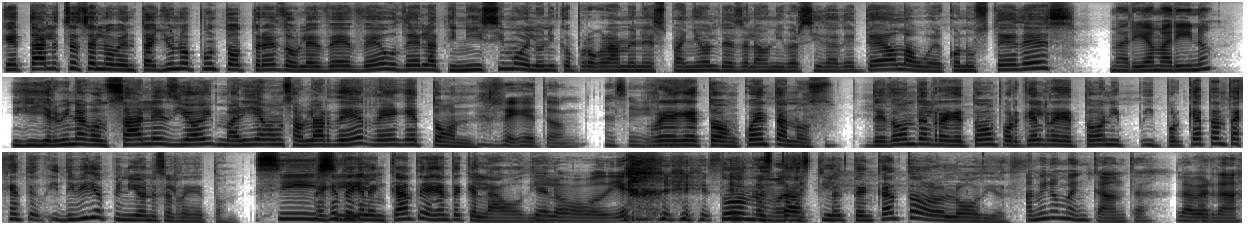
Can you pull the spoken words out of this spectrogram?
¿Qué tal? Este es el 91.3 WVUD Latinísimo, el único programa en español desde la Universidad de Delaware. Con ustedes, María Marino y Guillermina González. Y hoy, María, vamos a hablar de reggaetón. Reggaetón, así mismo. Reggaetón, cuéntanos. ¿De dónde el reggaetón? ¿Por qué el reggaetón? ¿Y, por qué a tanta gente? Y divide opiniones el reggaetón. Sí, Hay gente que le encanta y hay gente que la odia. Que lo odia. ¿Tú dónde estás? ¿Te encanta o lo odias? A mí no me encanta, la verdad.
